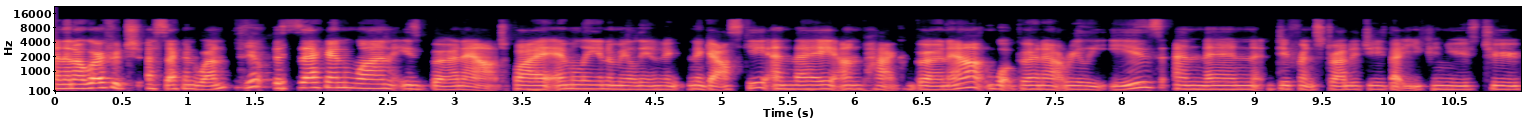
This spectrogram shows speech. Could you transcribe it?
And then I'll go for a second one. Yep. The second one is Burnout by Emily and Amelia Nagoski. And they unpack burnout, what burnout really is, and then different strategies that you can use to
